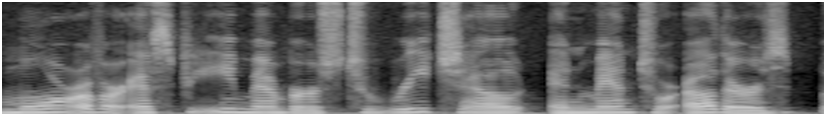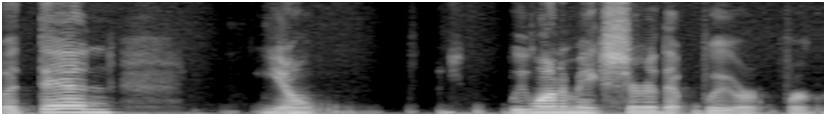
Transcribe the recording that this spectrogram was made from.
more of our SPE members to reach out and mentor others, but then, you know, we want to make sure that we're, we're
